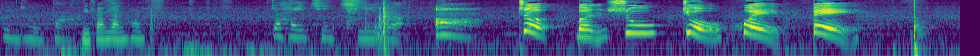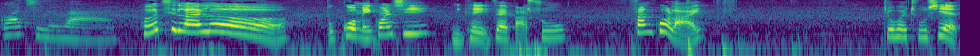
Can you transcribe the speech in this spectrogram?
不知道。你翻翻看。就黑漆漆的。啊！这本书就会被关起来，合起来了。不过没关系，你可以再把书翻过来。就会出现。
